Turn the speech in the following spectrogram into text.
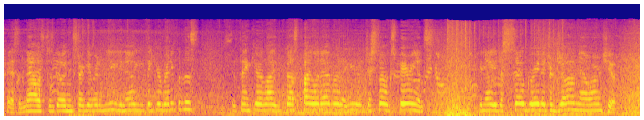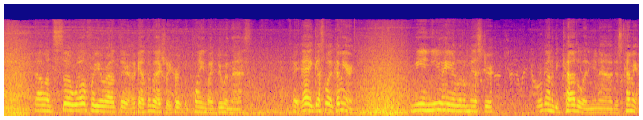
Okay, so now let's just go ahead and start getting rid of you, you know? You think you're ready for this? You think you're like best pilot ever, that you're just so experienced. You know, you're just so great at your job now, aren't you? That went so well for you out there. Okay, I think I actually hurt the plane by doing that. Hey, hey, guess what? Come here. Me and you here, little mister. We're gonna be cuddling, you know. Just come here.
